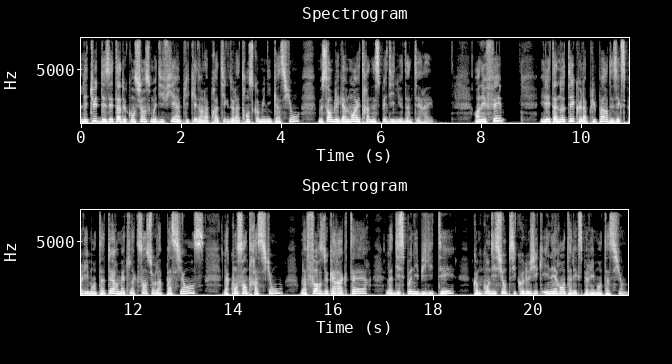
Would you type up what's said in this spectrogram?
L'étude des états de conscience modifiés impliqués dans la pratique de la transcommunication me semble également être un aspect digne d'intérêt. En effet, il est à noter que la plupart des expérimentateurs mettent l'accent sur la patience, la concentration, la force de caractère, la disponibilité, comme conditions psychologiques inhérentes à l'expérimentation.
